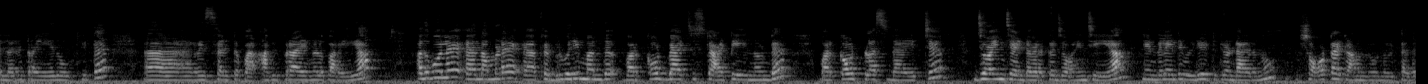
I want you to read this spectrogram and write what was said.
എല്ലാവരും ട്രൈ ചെയ്ത് നോക്കിയിട്ട് റിസൾട്ട് അഭിപ്രായങ്ങൾ പറയുക. അതുപോലെ നമ്മുടെ February month workout batch start ചെയ്യുന്നുണ്ട്. വർക്കൗട്ട് പ്ലസ് ഡയറ്റ് ജോയിൻ ചെയ്യേണ്ടവരൊക്കെ ജോയിൻ ചെയ്യുക. ഇന്നലെ എന്റെ വീഡിയോ ഇട്ടിട്ടുണ്ടായിരുന്നു. ഷോർട്ടായിട്ടാണെന്ന് തോന്നുന്നു ഇട്ടത്.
